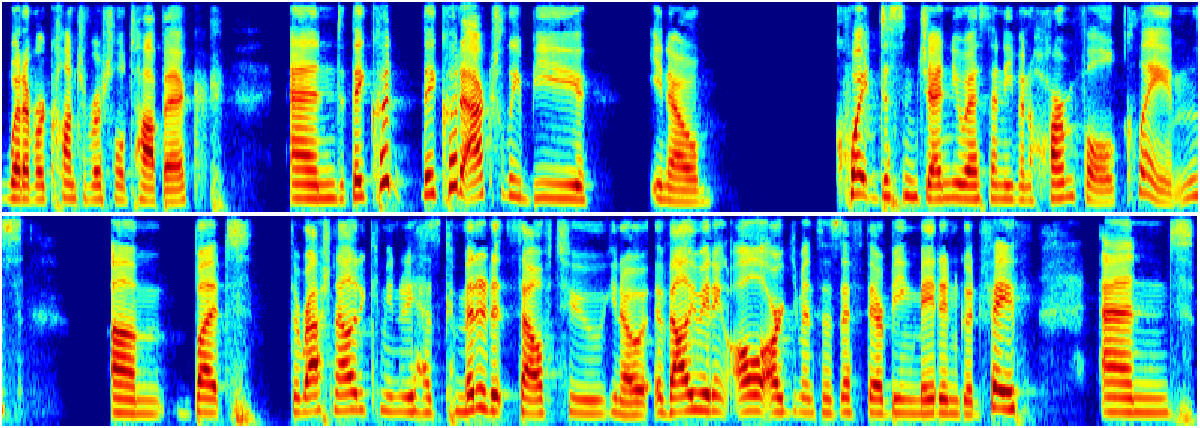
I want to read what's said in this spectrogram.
whatever controversial topic and they could they could actually be you know quite disingenuous and even harmful claims um, but the rationality community has committed itself to you know evaluating all arguments as if they're being made in good faith and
